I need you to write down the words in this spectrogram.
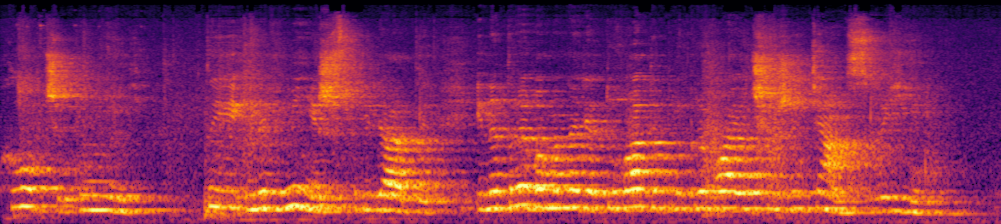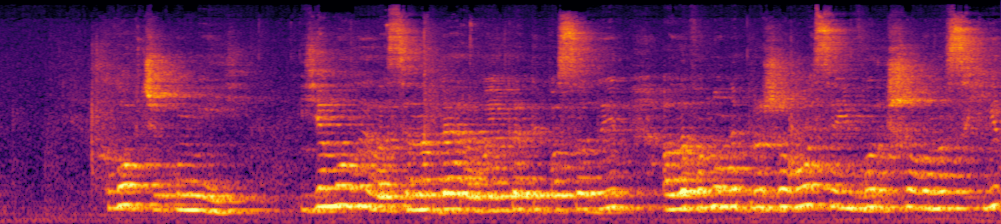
Хлопчику мій, ти не вмієш стріляти, і не треба мене рятувати, прикриваючи життям своїм. Хлопчику мій, я молилася на дерево, яке ти посадив, але воно не прижилося і вирушило на схід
